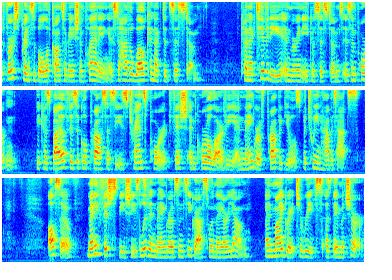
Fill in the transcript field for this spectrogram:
The first principle of conservation planning is to have a well-connected system. Connectivity in marine ecosystems is important because biophysical processes transport fish and coral larvae and mangrove propagules between habitats. Also, many fish species live in mangroves and seagrass when they are young and migrate to reefs as they mature,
